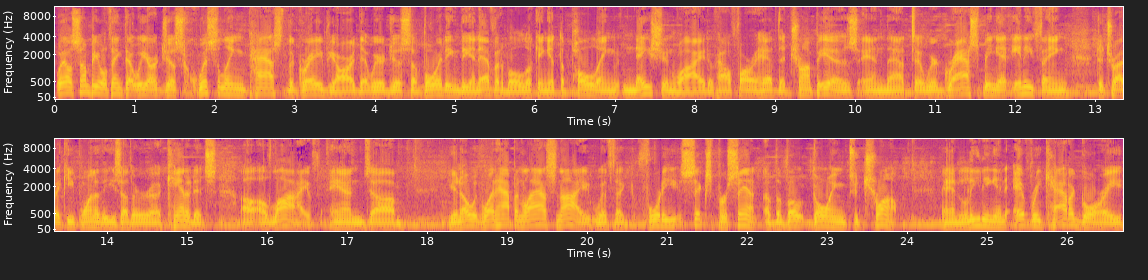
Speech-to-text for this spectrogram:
Well, some people think that we are just whistling past the graveyard, that we're just avoiding the inevitable, looking at the polling nationwide of how far ahead that Trump is, and that uh, we're grasping at anything to try to keep one of these other uh, candidates uh, alive. And. Um, you know, with what happened last night, with the 46% of the vote going to Trump and leading in every category,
